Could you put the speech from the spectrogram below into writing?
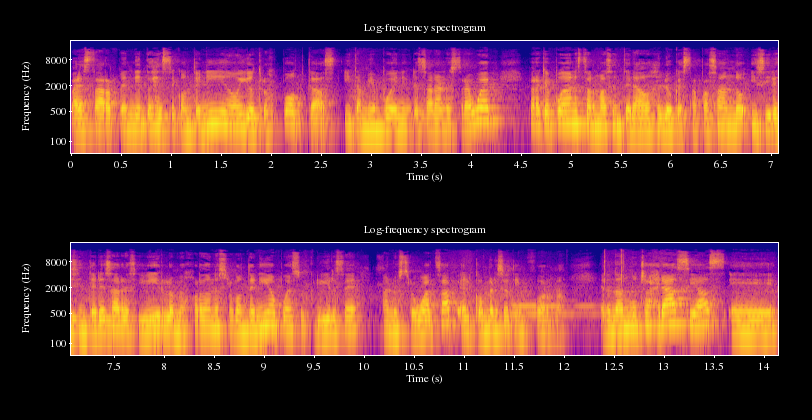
para estar pendientes de este contenido y otros podcasts. Y también pueden ingresar a nuestra web para que puedan estar más enterados de lo que está pasando. Y si les interesa recibir lo mejor de nuestro contenido, pueden suscribirse a nuestro WhatsApp, El Comercio Te Informa. Hernán, muchas gracias. Eh,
